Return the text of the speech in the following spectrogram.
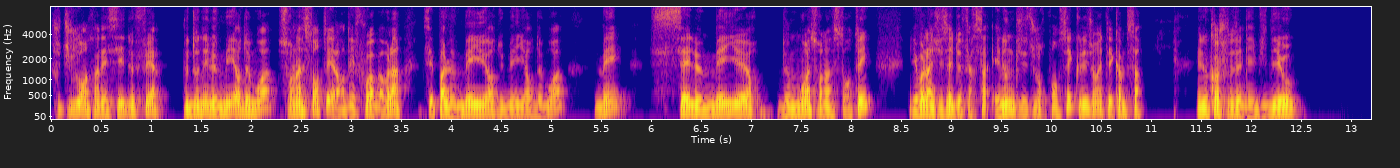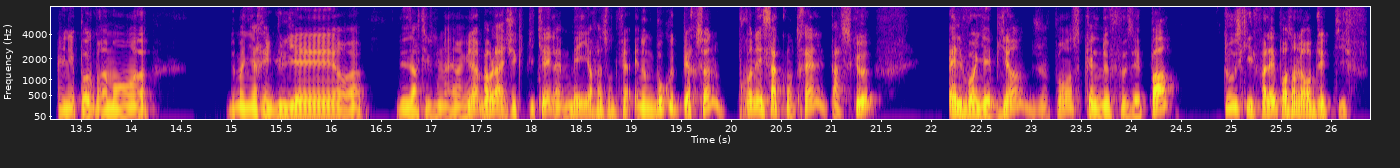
Je suis toujours en train d'essayer de faire, de donner le meilleur de moi sur l'instant T. Alors, des fois, bah voilà, c'est pas le meilleur du meilleur de moi, mais c'est le meilleur de moi sur l'instant T. Et voilà, j'essaye de faire ça. Et donc, j'ai toujours pensé que les gens étaient comme ça. Et donc, quand je faisais des vidéos à une époque vraiment euh, de manière régulière, euh, des articles de manière régulière, bah voilà, j'expliquais la meilleure façon de faire. Et donc, beaucoup de personnes prenaient ça contre elles parce que elles voyaient bien, je pense, qu'elles ne faisaient pas tout ce qu'il fallait pour atteindre leur objectif.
